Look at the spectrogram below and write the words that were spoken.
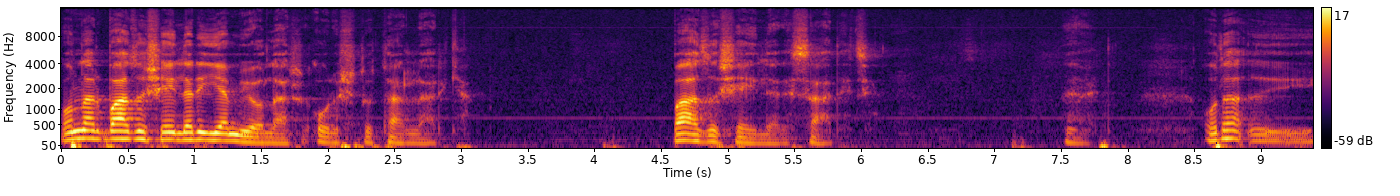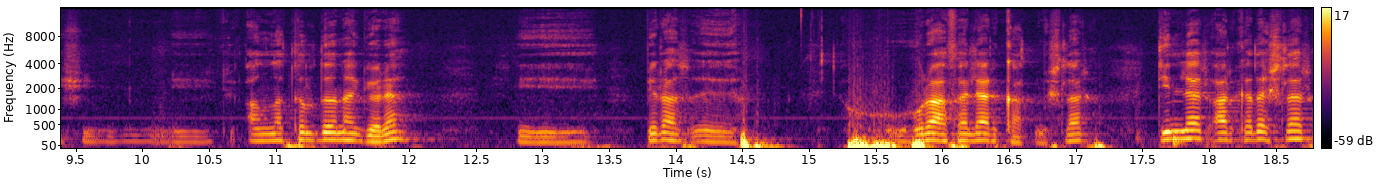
Onlar bazı şeyleri yemiyorlar oruç tutarlarken. Bazı şeyleri sadece. Evet. O da e, e, anlatıldığına göre biraz hurafeler katmışlar. Dinler arkadaşlar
